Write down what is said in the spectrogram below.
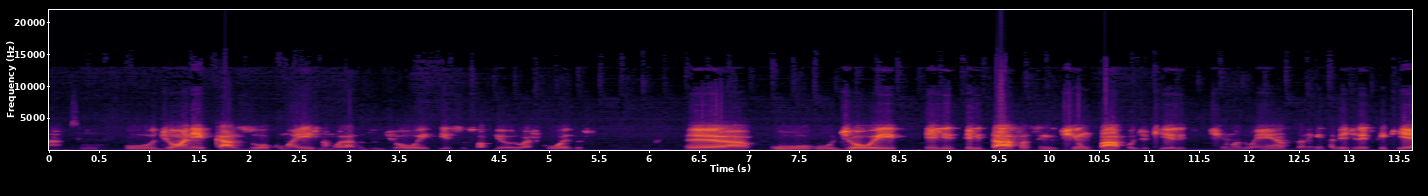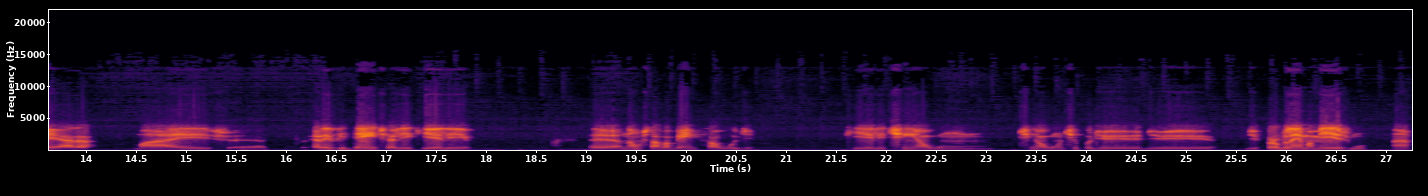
né? O Johnny casou com uma ex-namorada do Joey, isso só piorou as coisas. É, o, o Joey, ele, ele tava, assim, tinha um papo de que ele tinha uma doença, ninguém sabia direito o que que era, mas é, era evidente ali que ele é, não estava bem de saúde, que ele tinha algum, tinha algum tipo de, de, de problema mesmo, né?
